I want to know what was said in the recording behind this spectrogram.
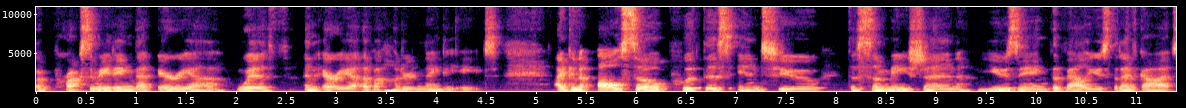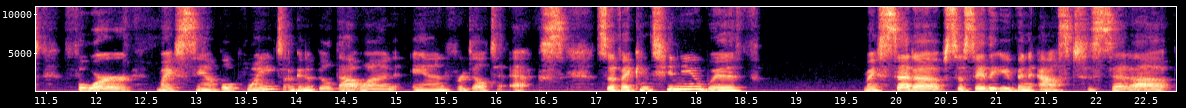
approximating that area with an area of 198. I can also put this into the summation using the values that I've got for my sample point, I'm going to build that one, and for delta x. So if I continue with my setup, so say that you've been asked to set up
